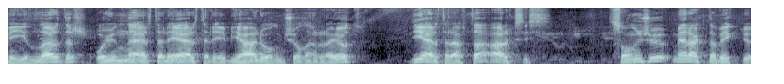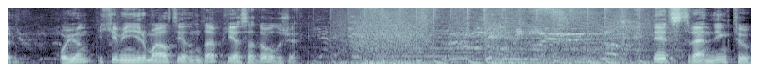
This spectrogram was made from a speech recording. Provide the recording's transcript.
ve yıllardır oyununu erteleye erteleye bir hal olmuş olan Riot, diğer tarafta Arxis. Sonucu merakla bekliyorum. Oyun 2026 yılında piyasada olacak. Death Stranding 2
